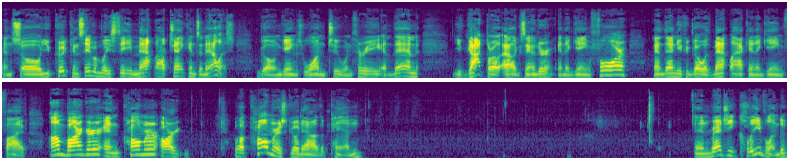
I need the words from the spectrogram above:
And so you could conceivably see Matlack, Jenkins, and Ellis go in games one, two, and three. And then you've got Doyle Alexander in a game four, and then you could go with Matlack in a game five. Umbarger and Comer are, well, Comer's good out of the pen. And Reggie Cleveland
